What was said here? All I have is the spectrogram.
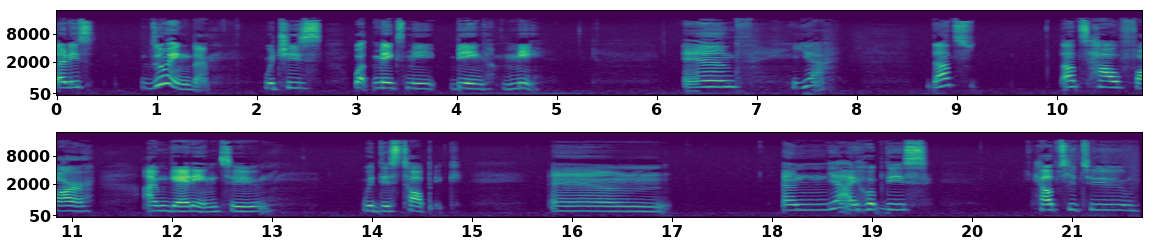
that is doing them, which is what makes me being me. And yeah that's that's how far i'm getting to with this topic. Um, and yeah i hope this helps you to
